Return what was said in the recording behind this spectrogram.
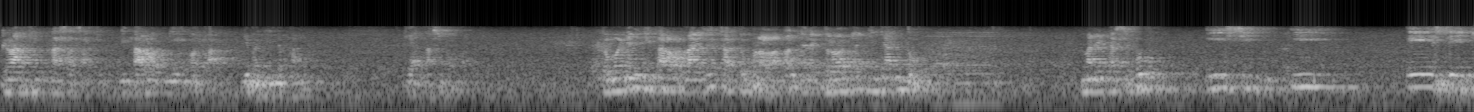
Grafik rasa sakit ditaruh di otak di bagian depan di atas otak kemudian ditaruh lagi satu peralatan elektroda di jantung. Mereka sebut ECG ECG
